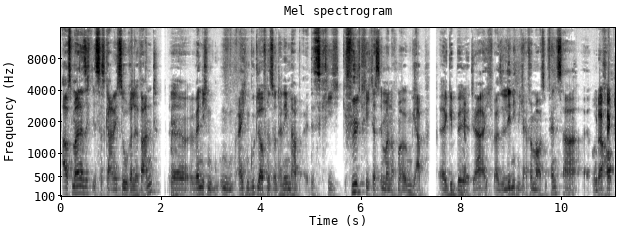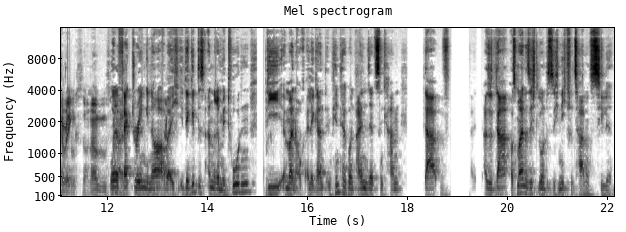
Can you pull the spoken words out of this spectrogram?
Aus meiner Sicht ist das gar nicht so relevant. Mhm. Äh, wenn ich ein, ein, eigentlich ein gut laufendes Unternehmen habe, das krieg ich, gefühlt kriege ich das immer noch mal irgendwie abgebildet. Äh, ja. ja. ich, also lehne ich mich einfach mal aus dem Fenster. Äh, oder Factoring, so, ne? oder halt Factoring, genau. Aber ich, da gibt es andere Methoden, die mhm. man auch elegant im Hintergrund einsetzen kann. Da also da aus meiner Sicht lohnt es sich nicht für Zahlungsziele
